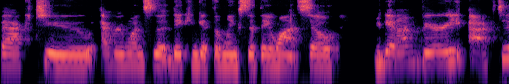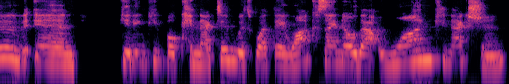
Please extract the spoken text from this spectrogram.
back to everyone so that they can get the links that they want. So again, I'm very active in getting people connected with what they want because I know that one connection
